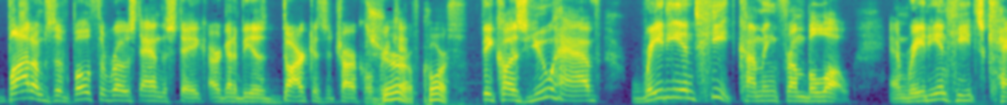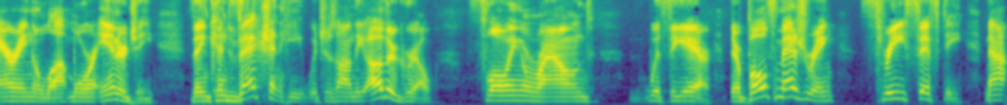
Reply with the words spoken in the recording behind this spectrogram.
bottoms of both the roast and the steak are going to be as dark as a charcoal Sure, briquette of course. because you have radiant heat coming from below. And radiant heat's carrying a lot more energy than convection heat, which is on the other grill, flowing around with the air. They're both measuring 350. Now,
